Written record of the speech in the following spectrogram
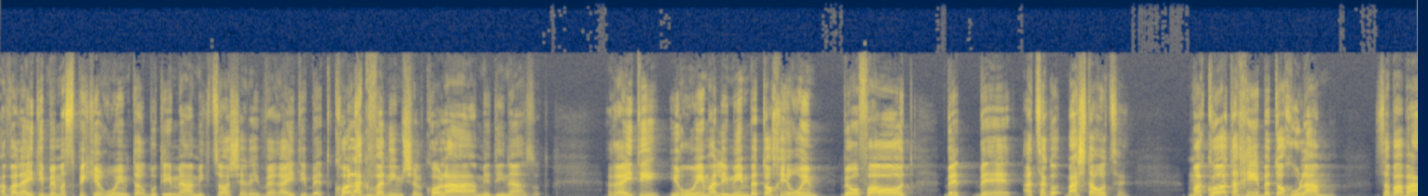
אבל הייתי במספיק אירועים תרבותיים מהמקצוע שלי, וראיתי את כל הגוונים של כל המדינה הזאת. ראיתי אירועים אלימים בתוך אירועים, בהופעות, בהצגות, מה שאתה רוצה. מכות, אחי, בתוך אולם, סבבה?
